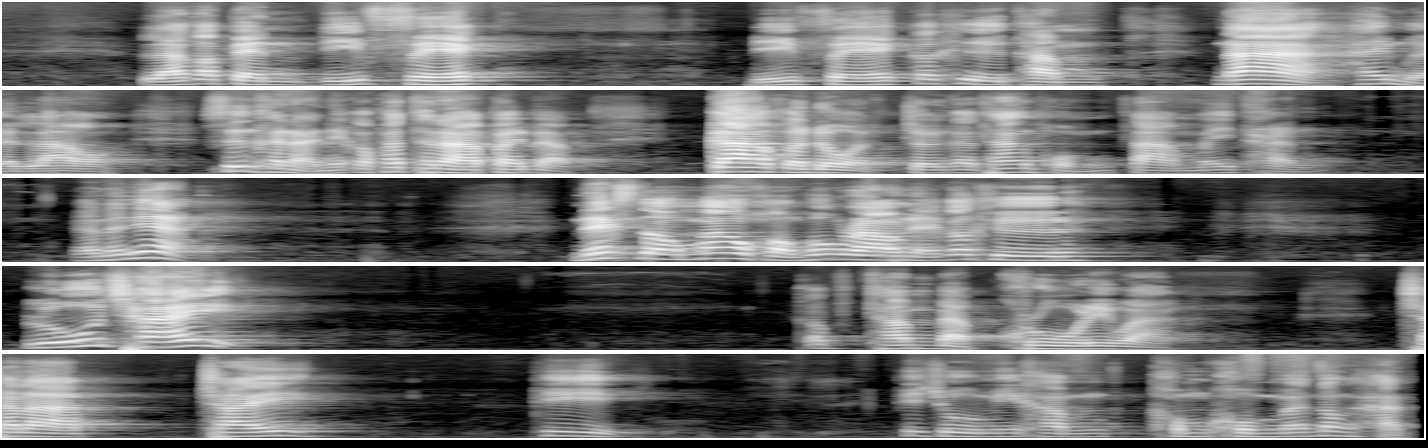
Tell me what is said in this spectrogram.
ๆ แล้วก็เป็น deepfake deepfake ก็คือทำหน้าให้เหมือนเรา ซึ่งขณะนี้ก็พัฒนาไปแบบก้าวกระโดดจนกระทั่งผมตามไม่ทันดังนั้นเนี่ย next normal ของพวกเราเนี่ยก็คือ รู้ใช้ ก็ทำแบบครูดีกว่า ฉลาดใช้พี่พี่ชูมีคำคมคมๆไม่ต้องหัด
